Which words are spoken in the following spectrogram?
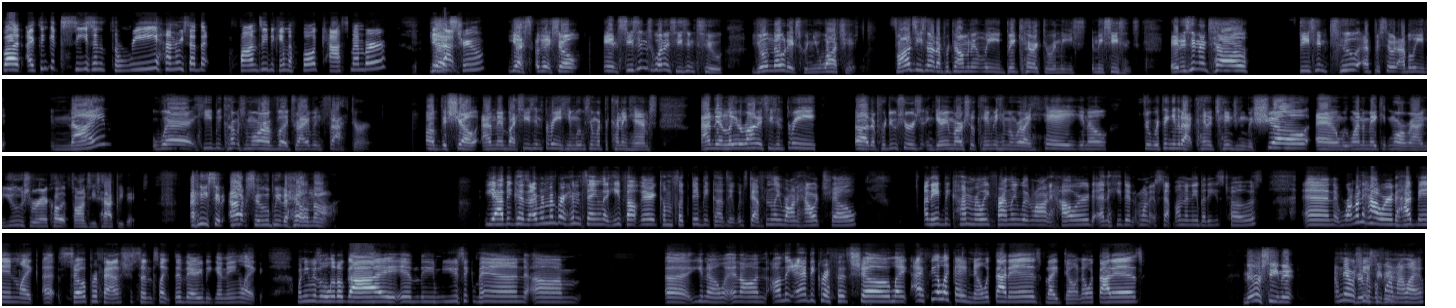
But I think it's season three. Henry said that Fonzie became a full cast member. Yes. Is that true? Yes. Okay. So in seasons one and season two, you'll notice when you watch it, Fonzie's not a predominantly big character in these in these seasons. It isn't until season two, episode I believe nine, where he becomes more of a driving factor of the show. And then by season three, he moves in with the Cunninghams. And then later on in season three, uh, the producers and Gary Marshall came to him and were like, "Hey, you know, so we're thinking about kind of changing the show, and we want to make it more around you. So we're gonna call it Fonzie's Happy Days." And he said, "Absolutely the hell not." Yeah, because I remember him saying that he felt very conflicted because it was definitely Ron Howard's show. And he'd become really friendly with Ron Howard and he didn't want to step on anybody's toes. And Ron Howard had been like uh, so professional since like the very beginning. Like when he was a little guy in the Music Man, um, uh, you know, and on on the Andy Griffith show, like I feel like I know what that is, but I don't know what that is. Never seen it. I've never, never seen it before seen in my life.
